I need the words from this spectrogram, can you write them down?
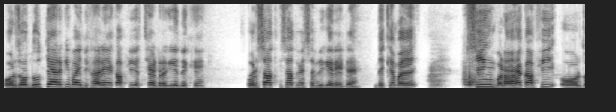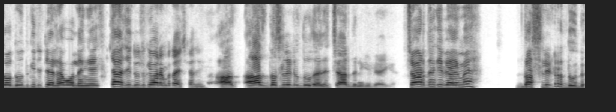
और जो दूध तैयार की भाई दिखा रहे हैं काफ़ी अच्छे ऑर्डर की है देखें। और साथ के साथ में सभी के रेट हैं। देखें भाई सींग बड़ा है काफ़ी और जो दूध की डिटेल है वो लेंगे। क्या जी दूध के बारे में बताए इसका जी? आज आज दस लीटर दूध है जी चार दिन की ब्याई का चार दिन की ब्याई में दस लीटर दूध।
